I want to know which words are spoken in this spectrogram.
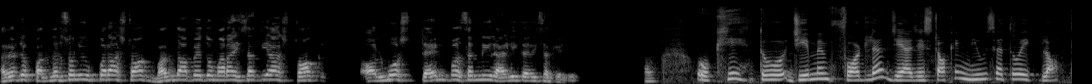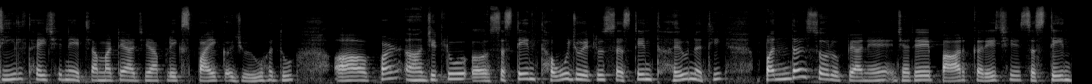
અગર જો પંદરસો ની ઉપર આ સ્ટોક બંધ આપે તો મારા હિસાબથી આ સ્ટોક ઓલમોસ્ટ ટેન પર્સન્ટની રેલી કરી શકે છે. ઓકે તો જીએમએમ ફોડલર જે આજે સ્ટોકિંગ ન્યૂઝ હતો, એક બ્લોક ડીલ થઈ છે ને એટલા માટે આજે આપણે એક સ્પાઇક જોયું હતું. પણ જેટલું સસ્ટેન થવું જોઈએ, એટલું સસ્ટેન થયું નથી. પંદરસો રૂપિયાને જ્યારે પાર કરે છે સસ્ટેન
